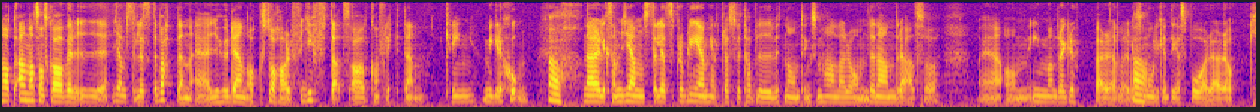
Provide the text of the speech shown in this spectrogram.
Något annat som skaver i jämställdhetsdebatten är ju hur den också har förgiftats av konflikten kring migration. Oh, När liksom jämställdhetsproblem helt plötsligt har blivit någonting som handlar om den andra, alltså eh, om invandrargrupper eller liksom Ja. olika diasporer och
